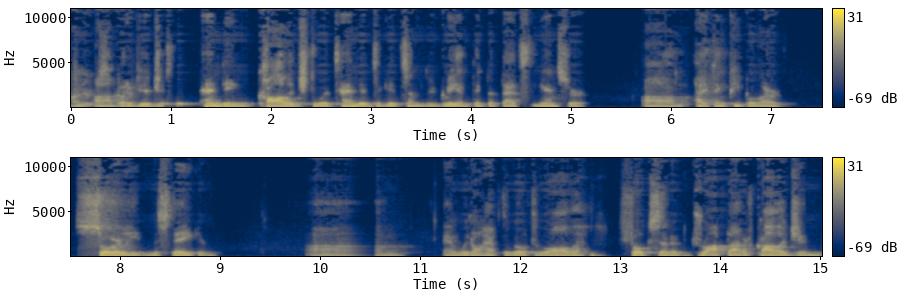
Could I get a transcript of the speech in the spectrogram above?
Uh, but if you're just attending college to attend it to get some degree and think that that's the answer, um, I think people are sorely mistaken. Um, and we don't have to go through all the folks that have dropped out of college and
